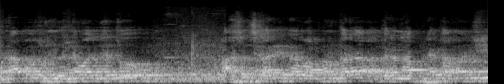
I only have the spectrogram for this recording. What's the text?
मनापासून धन्यवाद देतो. असंच कार्यक्रम आपण करा कारण आपल्या कामाची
